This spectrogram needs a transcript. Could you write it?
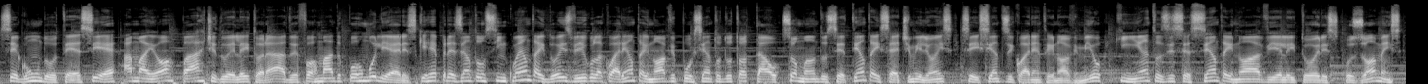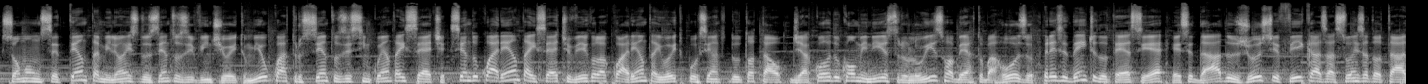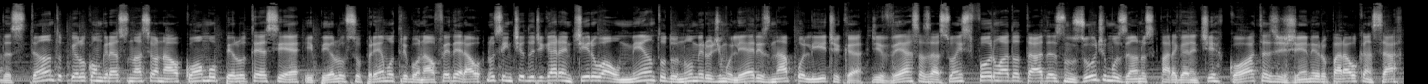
Segundo o TSE, a maior parte do eleitorado é formado por mulheres, que representam 52,49% do total, somando 77.649.569 eleitores. Os homens somam 70.228.457, sendo 47,48% do total. De acordo com o ministro Luiz Roberto Barroso, presidente do TSE, esse dado justifica as ações adotadas tanto pelo Congresso Nacional como pelo TSE e pelo Supremo Tribunal Federal, no sentido de garantir o aumento do número de mulheres na política. Diversas ações foram adotadas nos últimos anos para garantir cotas de gênero para alcançar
